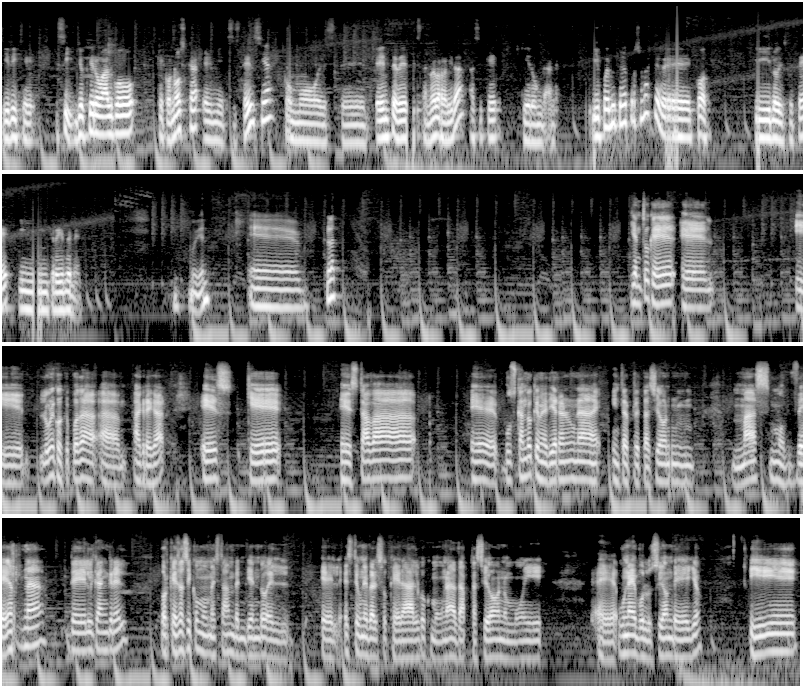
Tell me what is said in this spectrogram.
Y dije, sí, yo quiero algo que conozca en mi existencia como este ente de esta nueva realidad, así que quiero un gang. Y fue mi primer personaje de COD y lo disfruté increíblemente. Muy bien. Eh, Vlad. Siento que el, y lo único que pueda uh, agregar es que estaba eh, buscando que me dieran una interpretación más moderna del gangrel, porque es así como me estaban vendiendo el este universo, que era algo como una adaptación o muy eh, una evolución de ello. Y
